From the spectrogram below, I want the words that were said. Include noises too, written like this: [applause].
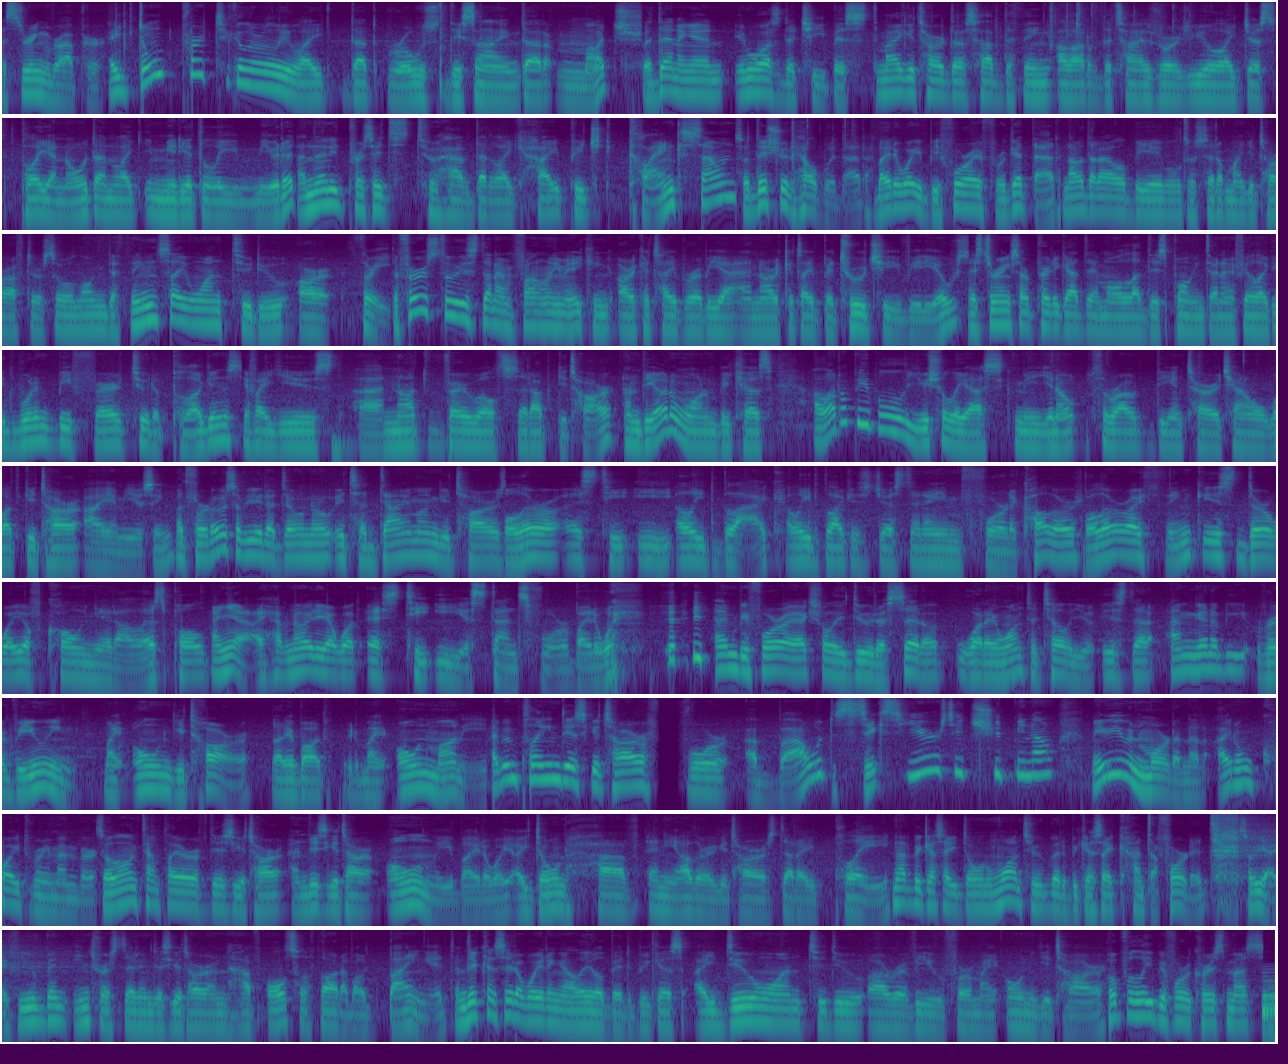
a string wrapper. I don't particularly like that rose design that much, but then again, it was the cheapest. My guitar does have the thing a lot of the times where you like just play a note and like immediately mute it, and then it proceeds to have that like high-pitched clank sound, so this should help with that. By the way, before I forget that, now that I'll be able to set up my guitar after so long, the things I want to do are three. The first two is that I'm finally making Archetype Rabea and Archetype Petrucci videos. My strings are pretty goddamn old at this point and I feel like it wouldn't be fair to the plugins if I used a not very well set up guitar. And the other one because a lot of people usually ask me, you know, throughout the entire channel what guitar I am using. But for those of you that don't know, it's a Diamond Guitars Bolero STE Elite Black. Elite Black is just a name for the color. Bolero I think is their way of calling it a Les Paul. And yeah, I have no idea what STE stands for by the way. [laughs] [laughs] and before I actually do the setup, what I want to tell you is that I'm gonna be reviewing my own guitar that I bought with my own money. I've been playing this guitar for about six years it should be now maybe even more than that i don't quite remember. So long time player of this guitar and this guitar only by the way. I don't have any other guitars that i play. Not because i don't want to but because i can't afford it. [laughs] So yeah if you've been interested in this guitar and have also thought about buying it then do consider waiting a little bit because i do want to do a review for my own guitar. Hopefully before christmas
